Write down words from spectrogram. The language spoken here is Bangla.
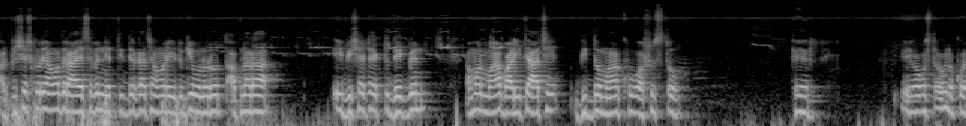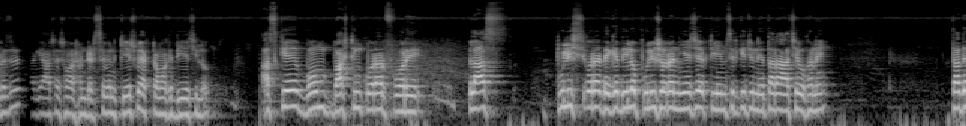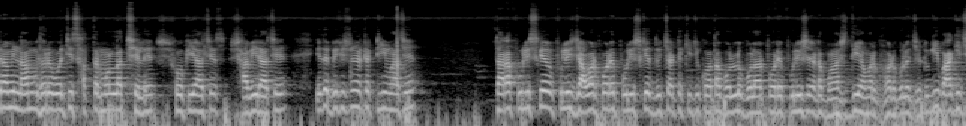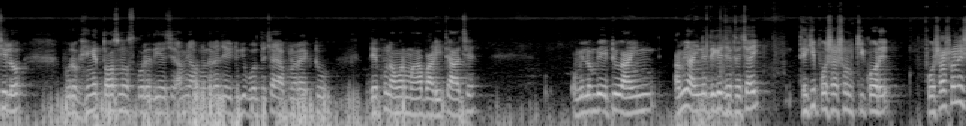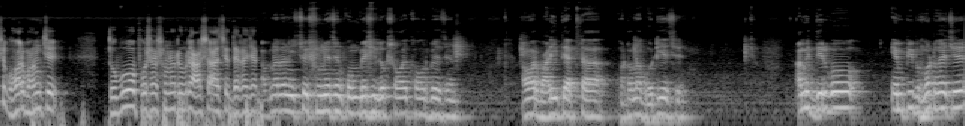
আর বিশেষ করে আমাদের আইএসএফের নেতৃত্বের কাছে আমার এইটুকুই অনুরোধ। আপনারা এই বিষয়টা একটু দেখবেন। আমার মা বাড়িতে আছে, বৃদ্ধ মা খুব অসুস্থ। ফের এই অবস্থাগুলো করেছে। আগে আসার সময় হান্ড্রেড সেভেন কেসও একটা আমাকে দিয়েছিল। আজকে বোম বাস্টিং করার পরে, প্লাস পুলিশ ওরা ডেকে দিল, পুলিশ ওরা নিয়েছে, টিএমসির কিছু নেতারা আছে ওখানে। তাদের আমি নাম ধরে বলছি সাত্তার মোল্লার ছেলে সফি আছে, সাবির আছে। এদের বিশেষ একটা টিম আছে। তারা পুলিশকে, পুলিশ যাওয়ার পরে পুলিশকে দু চারটে কিছু কথা বলল, বলার পরে পুলিশ একটা বাঁশ দিয়ে আমার ঘরগুলো যেটুকুই বাকি ছিল, পুরো ভেঙে তছনছ করে দিয়েছে। আমি আপনাদের কাছে এইটুকুই বলতে চাই, আপনারা একটু দেখুন আমার মা বাড়িতে আছে। অবিলম্বে একটু আইন, আমি আইনের দিকে যেতে চাই, দেখি প্রশাসন কি করে। প্রশাসন এসে ঘর ভাঙছে, তবুও প্রশাসনের উপরে আশা আছে, দেখা যাক। আপনারা নিশ্চয়ই শুনেছেন, কম বেশি লোক সবাই খবর পেয়েছেন। আমার বাড়িতে একটা ঘটনা ঘটিয়েছে। আমি দীর্ঘ এমপি ভোট হয়েছে।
